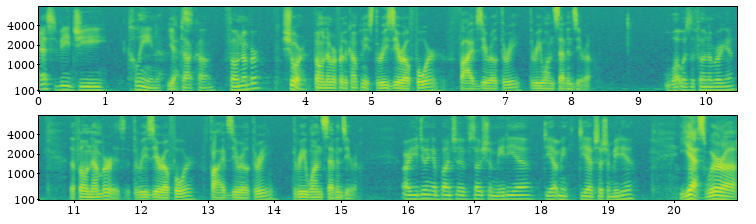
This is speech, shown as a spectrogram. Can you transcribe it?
svgclean.com. Yes. Phone number Sure. Phone number for the company is 304 503 3170. What was the phone number again? The phone number is 304 503 3170. Are you doing a bunch of social media? Do you I mean do you have social media? Yes, we're uh,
